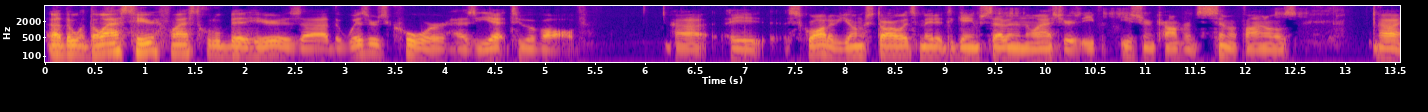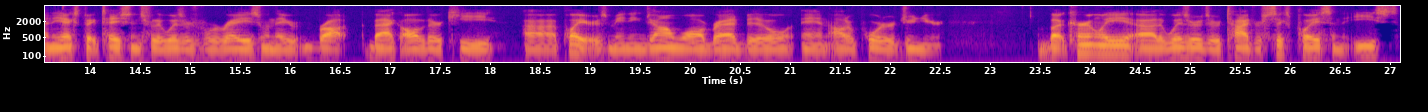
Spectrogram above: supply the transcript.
Uh, the the last here, last little bit here is uh, the Wizards core has yet to evolve. Uh, a squad of young starlets made it to Game Seven in the last year's Eastern Conference semifinals, uh, and the expectations for the Wizards were raised when they brought back all of their key uh, players, meaning John Wall, Brad Beal, and Otto Porter Jr. But currently, uh, the Wizards are tied for sixth place in the East,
